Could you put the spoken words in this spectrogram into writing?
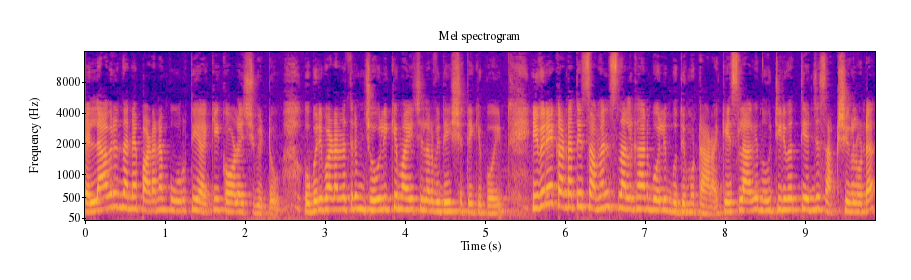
എല്ലാവരും തന്നെ പഠനം പൂർത്തിയാക്കി കോളേജ് വിട്ടു. ഉപരിപഠനത്തിനും ജോലിക്കുമായി ചിലർ വിദേശത്തേക്ക് പോയി. ഇവരെ കണ്ടെത്തി സമൻസ് നൽകാൻ പോലും ബുദ്ധിമുട്ടാണ്. കേസിലാകെ നൂറ്റി ഇരുപത്തിയഞ്ച് സാക്ഷികളുണ്ട്.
